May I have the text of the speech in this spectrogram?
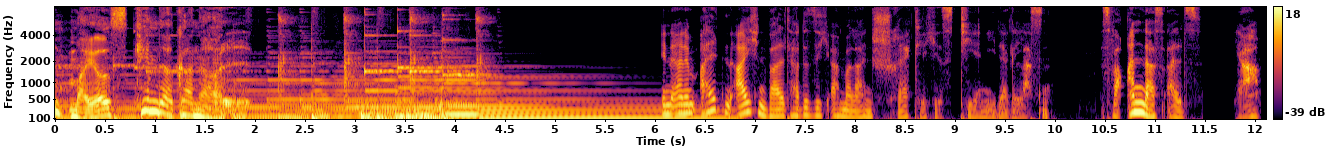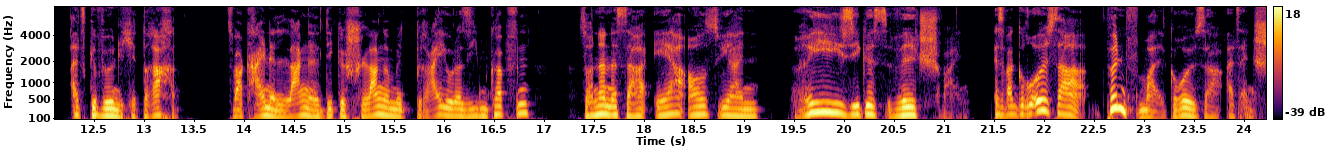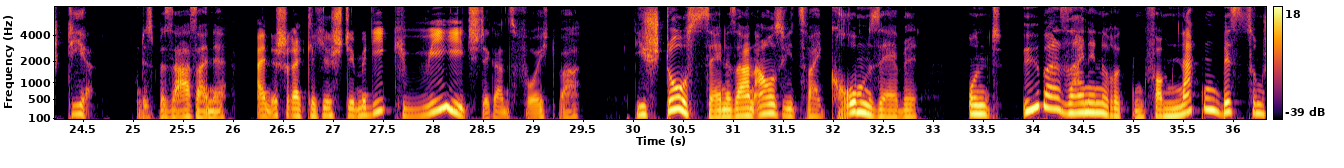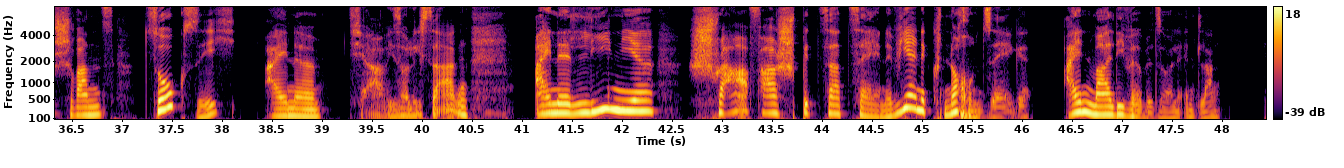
Kampmeyers Kinderkanal. In einem alten Eichenwald hatte sich einmal ein schreckliches Tier niedergelassen. Es war anders als, ja, als gewöhnliche Drachen. Es war keine lange, dicke Schlange mit drei oder sieben Köpfen, sondern es sah eher aus wie ein riesiges Wildschwein. Es war größer, fünfmal größer als ein Stier. Und es besaß eine, eine schreckliche Stimme, die quietschte ganz furchtbar. Die Stoßzähne sahen aus wie zwei Krummsäbel, und über seinen Rücken, vom Nacken bis zum Schwanz, zog sich eine, tja, wie soll ich sagen, eine Linie scharfer, spitzer Zähne, wie eine Knochensäge, einmal die Wirbelsäule entlang.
